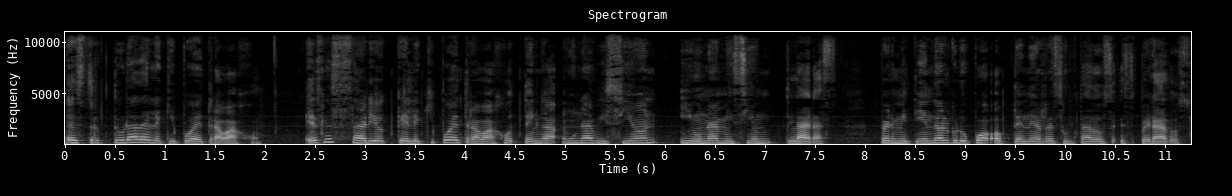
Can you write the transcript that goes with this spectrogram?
Estructura del equipo de trabajo. Es necesario que el equipo de trabajo tenga una visión y una misión claras, permitiendo al grupo obtener resultados esperados.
